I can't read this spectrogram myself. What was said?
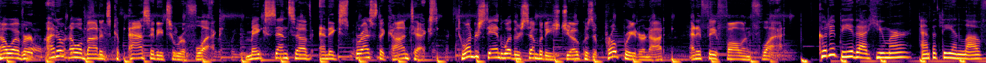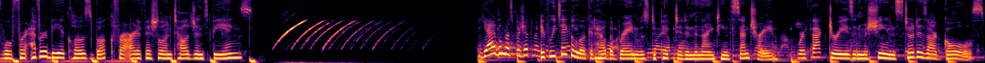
However, I don't know about its capacity to reflect, make sense of, and express the context to understand whether somebody's joke was appropriate or not and if they've fallen flat. Could it be that humor, empathy, and love will forever be a closed book for artificial intelligence beings? If we take a look at how the brain was depicted in the 19th century, where factories and machines stood as our goals,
